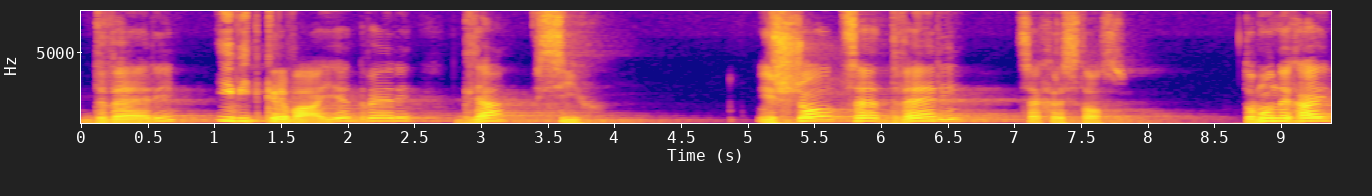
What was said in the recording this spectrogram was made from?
двері і відкриває двері для всіх. І що це двері? Це Христос. Тому нехай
